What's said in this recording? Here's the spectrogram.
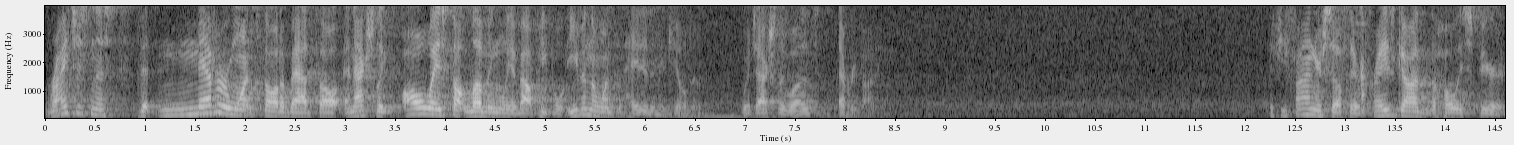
Righteousness that never once thought a bad thought and actually always thought lovingly about people, even the ones that hated him and killed him, which actually was everybody. If you find yourself there, praise God that the Holy Spirit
